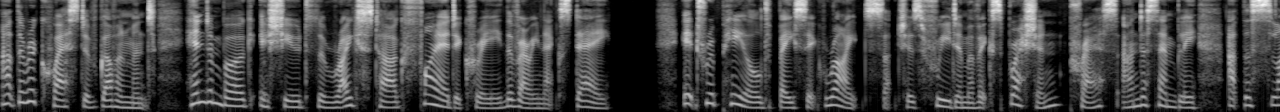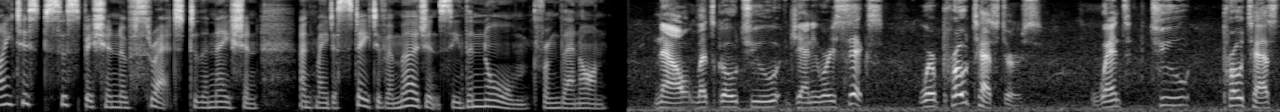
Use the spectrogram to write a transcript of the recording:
At the request of government, Hindenburg issued the Reichstag fire decree the very next day. It repealed basic rights such as freedom of expression, press, and assembly at the slightest suspicion of threat to the nation and made a state of emergency the norm from then on. Now, let's go to January 6, where protesters went to protest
